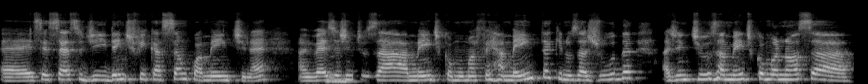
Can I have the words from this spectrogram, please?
É, esse excesso de identificação com a mente, né? Ao invés de a uhum. gente usar a mente como uma ferramenta que nos ajuda, a gente usa a mente como a nossa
